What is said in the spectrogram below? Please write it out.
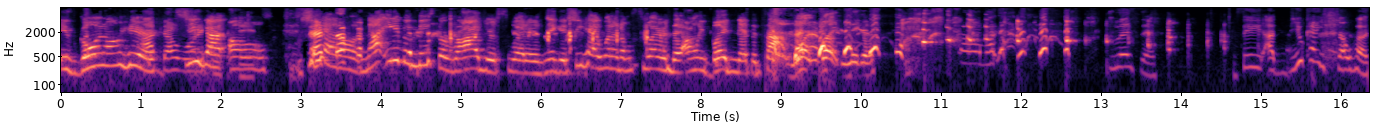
is going on I here? don't She got on. She had on not even Mr. Rogers sweaters, nigga. She had one of them sweaters that only button at the top, one button, nigga. Oh my god. Listen. See, I, you can't show her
